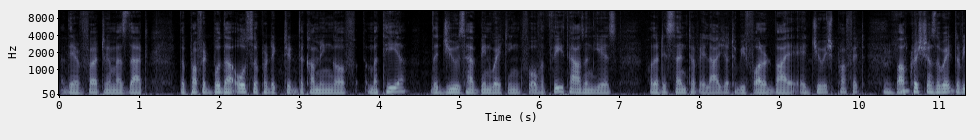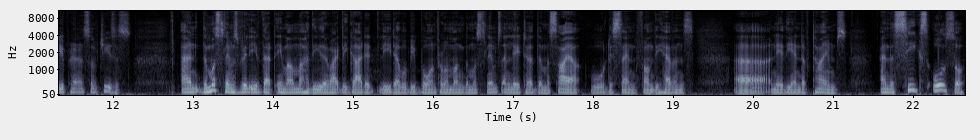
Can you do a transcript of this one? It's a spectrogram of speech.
they refer to him as that the prophet buddha also predicted the coming of Maitreya. the jews have been waiting for over 3000 years for the descent of elijah to be followed by a jewish prophet while Mhm. Christians await the reappearance of Jesus. And the Muslims believe that Imam Mahdi, the rightly guided leader, will be born from among the Muslims, and later the Messiah will descend from the heavens uh, near the end of times. And the Sikhs also,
